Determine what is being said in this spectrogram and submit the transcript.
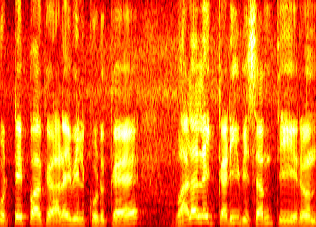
கொட்டைப்பாக்கு அளவில் கொடுக்க வளலை கடி விஷம் தீரும்.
